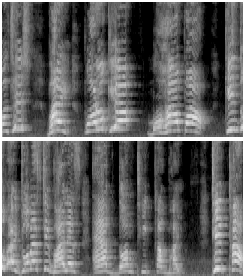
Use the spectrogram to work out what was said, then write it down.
বলছিস, ভাই, পরকিয়া মহাপাপ। কিন্তু ভাই ডোমেস্টিক ভায়োলেন্স একদম ঠিকঠাক ভাই। ঠিকঠাক।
